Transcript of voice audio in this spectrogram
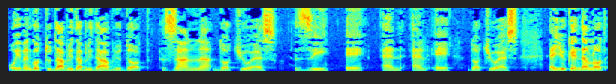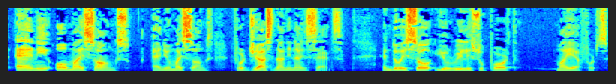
or even go to www.zanna.us, Z-A-N-N-A US, and you can download any of my songs, any of my songs, for just 99 cents. And doing so, you really support my efforts.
